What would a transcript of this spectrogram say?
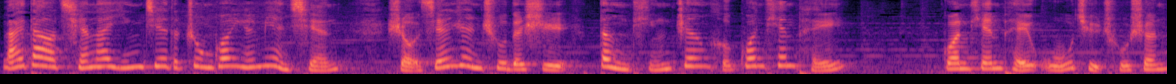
来到前来迎接的众官员面前，首先认出的是邓廷桢和关天培。关天培武举出身，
